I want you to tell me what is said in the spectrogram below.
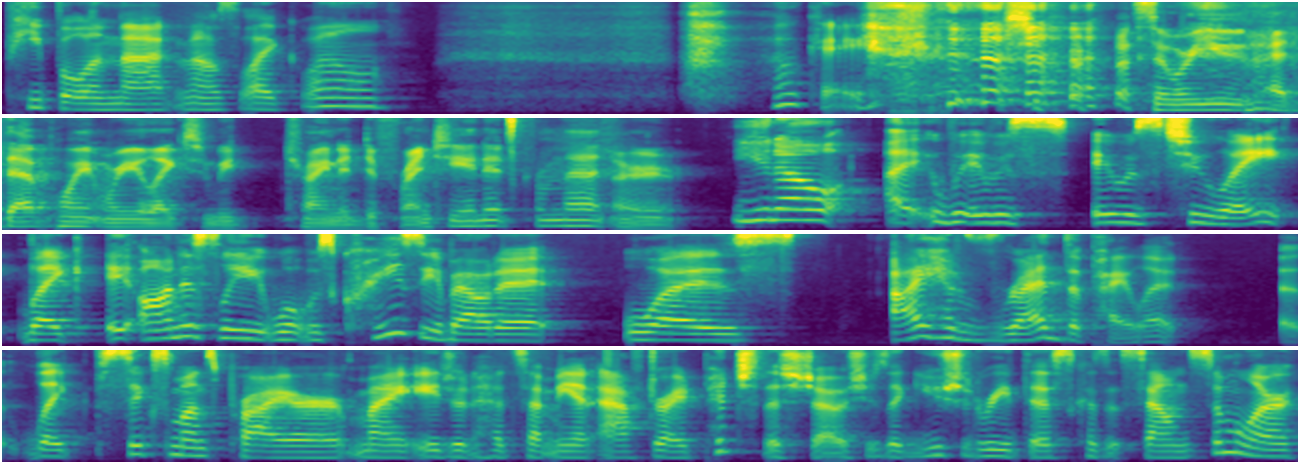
people in that. And I was like, well, okay. So, were you at that point? Were you like, should we trying to differentiate it from that, or You know, I, it was it was too late. Like it honestly, what was crazy about it was I had read the pilot uh, like six months prior. My agent had sent me it after I'd pitched this show. She's like, "You should read this because it sounds similar."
